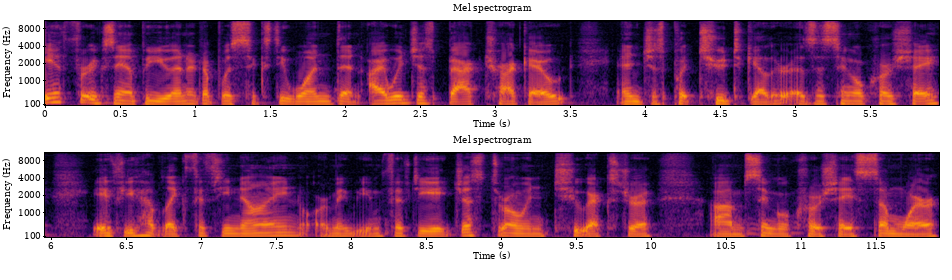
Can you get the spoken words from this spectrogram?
If for example you ended up with 61 then I would just backtrack out and just put two together as a single crochet. If you have like 59 or maybe even 58 just throw in two extra um, single crochets somewhere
